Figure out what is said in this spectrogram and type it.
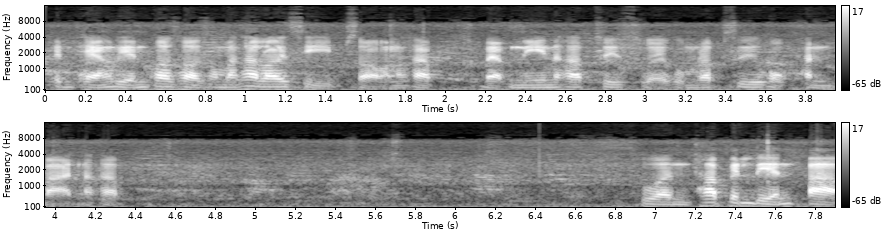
เป็นแผงเหรียญพศ2542 นะครับ แบบนี้นะครับ สวยๆ ผมรับซื้อ 6,000 บาทนะครับ ส่วนถ้าเป็นเหรียญเปล่า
